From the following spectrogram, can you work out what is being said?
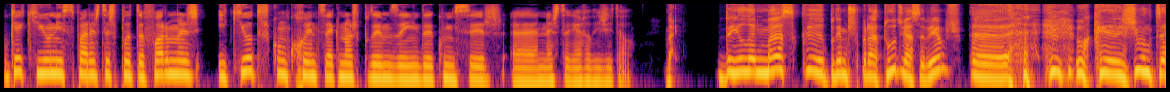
O que é que une e separa estas plataformas e que outros concorrentes é que nós podemos ainda conhecer uh, nesta guerra digital? Bem, da Elon Musk podemos esperar tudo, já sabemos. Uh, o que junta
